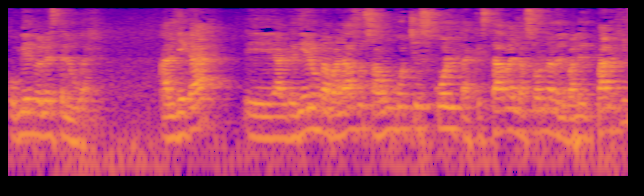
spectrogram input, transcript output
comiendo en este lugar. Al llegar, eh, agredieron a balazos a un coche escolta que estaba en la zona del ballet parking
